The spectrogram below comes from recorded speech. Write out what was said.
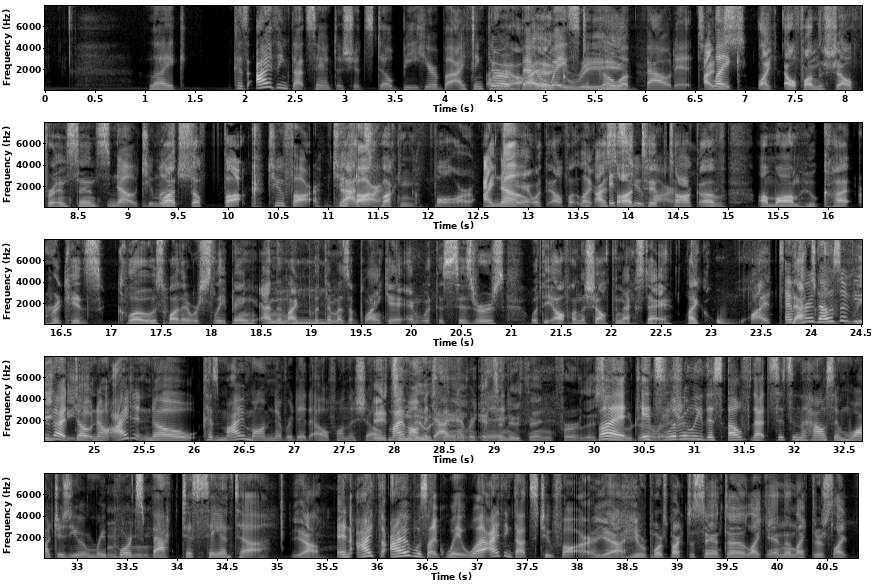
like, because I think that Santa should still be here, but I think Oh, there yeah, are better ways to go about it. I like, just, like Elf on the Shelf, for instance. no, too much. what the fuck? too far. Too That's far. fucking far. I No. can't with the Elf. on- Like I It's saw a too far. TikTok of a mom who cut her kids' clothes while they were sleeping, and then like put Mhm. them as a blanket and with the scissors with the Elf on the Shelf the next day. Like what? and for That's those of you that don't know, I didn't know because my mom never did Elf on the Shelf. it's my mom and dad thing. never did. It's a new thing for this but it's literally this elf that sits in the house and watches you and reports Mhm. back to Santa. yeah. And I th- I was like, wait, what? I think that's too far. Yeah, he reports back to Santa, like, and then like there's like,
